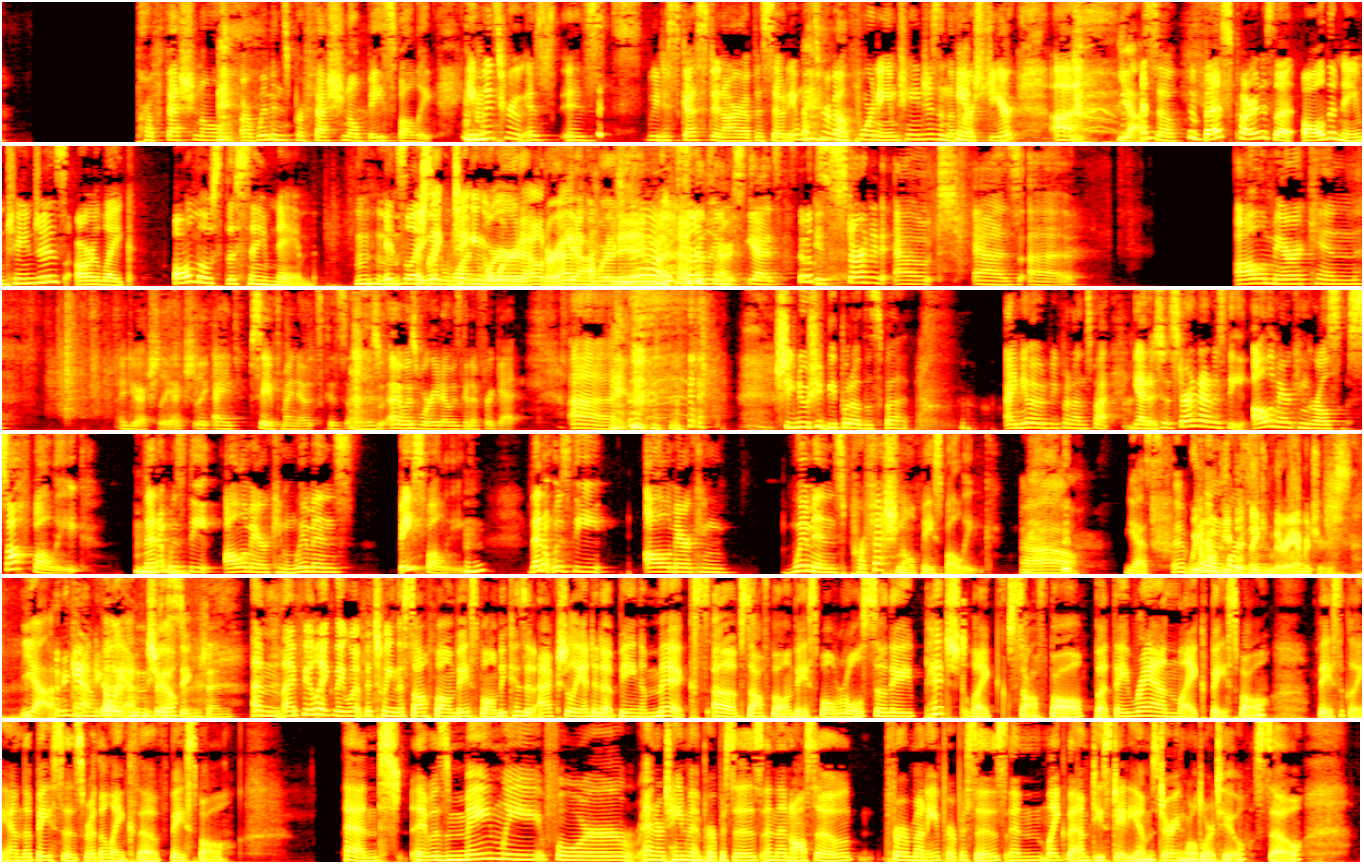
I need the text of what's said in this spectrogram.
professional or women's professional baseball league. It went through as as we discussed in our episode. It went through about four name changes in the Yeah. first year. Uh, Yeah. so The best part is that all the name changes are like almost the same name. It's like, It's like, like taking one a word word. out or adding Yeah. a word Yeah. in. it really are. Yeah, it's, So it's- it started out as uh, all American. I do actually. Actually, I saved my notes because I was I was worried I was going to forget. Uh, She knew she'd be put on the spot. I knew I would be put on the spot. Yeah, so it started out as the All American Girls Softball League. Then it was mm-hmm. the All American Women's Baseball League. Mm-hmm. Then it was the All American Women's Professional Baseball League. Oh, yes. We don't An want people thinking they're amateurs. Yeah. Yeah. an Oh, yeah, true. Distinction. And I feel like they went between the softball and baseball because it actually ended up being a mix of softball and baseball rules. So they pitched like softball, but they ran like baseball, basically. And the bases were the length of baseball. And it was mainly for entertainment purposes and then also for money purposes in like the empty stadiums during World War II. So a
